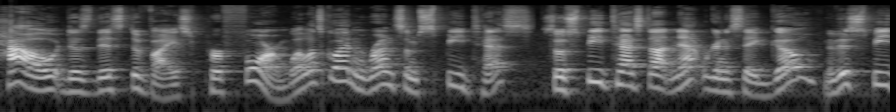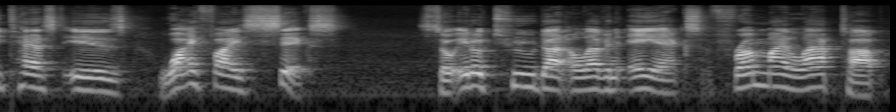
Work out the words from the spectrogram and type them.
how does this device perform? Well, let's go ahead and run some speed tests. So speedtest.net, we're gonna say go. Now this speed test is Wi-Fi 6, so 802.11ax from my laptop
